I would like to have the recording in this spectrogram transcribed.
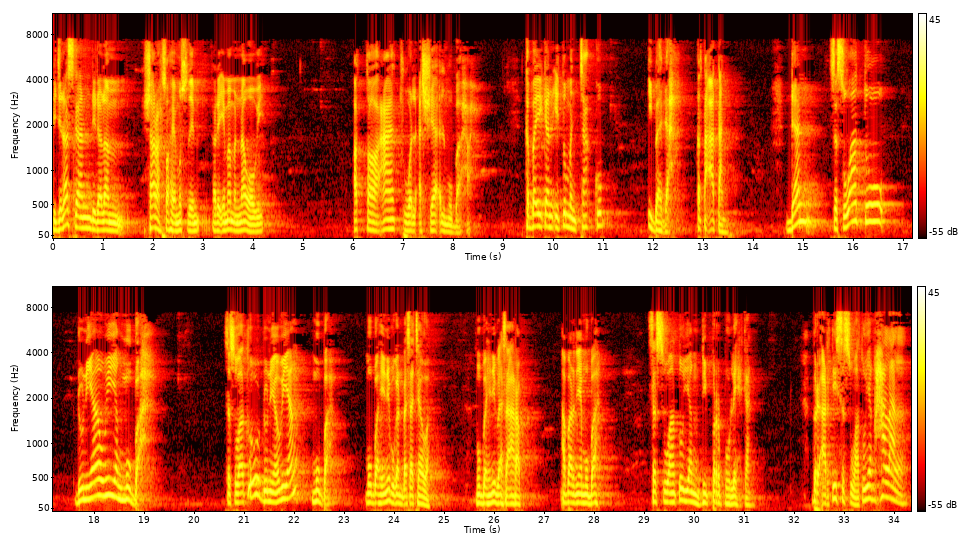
Dijelaskan di dalam syarah Sahih Muslim dari Imam An-Nawawi at-ta'at wal asya'al mubahah. Kebaikan itu mencakup ibadah ketaatan. Dan sesuatu duniawi yang mubah. Sesuatu duniawi yang mubah. Mubah ini bukan bahasa Jawa. Mubah ini bahasa Arab. Apa artinya mubah? Sesuatu yang diperbolehkan. Berarti sesuatu yang halal.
